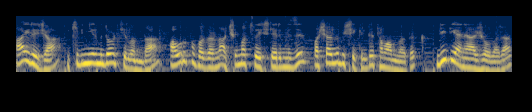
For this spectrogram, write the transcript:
Ayrıca 2024 yılında Avrupa pazarına açılma süreçlerimizi başarılı bir şekilde tamamladık. Lidya Enerji olarak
